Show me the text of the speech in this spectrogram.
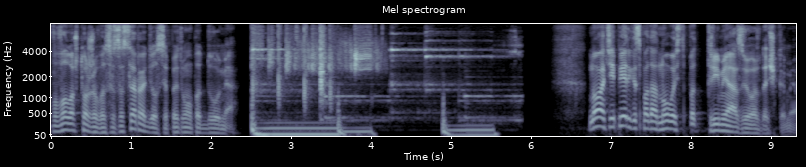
Волош тоже в СССР родился, поэтому под двумя. Ну а теперь, господа, новость под тремя звездочками.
